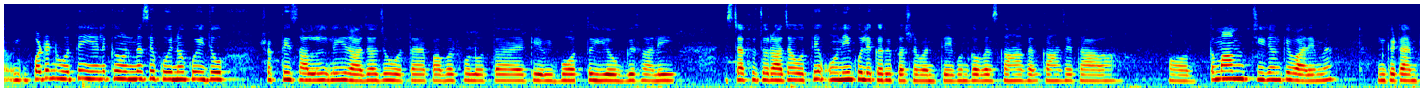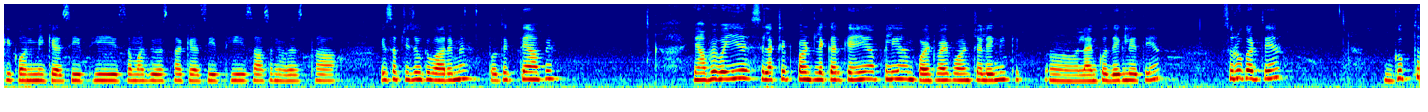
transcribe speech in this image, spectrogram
इम्पोर्टेंट होते ही हैं, लेकिन उनमें से कोई ना कोई जो शक्तिशाली राजा जो होता है पावरफुल होता है, कि बहुत योग्यशाली इस टाइप से जो राजा होते हैं, उन्हीं को लेकर के प्रश्न बनते हैं उनका वंश कहाँ कहाँ से था। और तमाम चीज़ों के बारे में, उनके टाइम की इकोनॉमी कैसी थी, समाज व्यवस्था कैसी थी, शासन व्यवस्था, ये सब चीज़ों के बारे में तो देखते हैं यहाँ पे। यहाँ पे वही है सिलेक्टेड पॉइंट लेकर के आइए आपके लिए हम पॉइंट बाई पॉइंट चलेंगे कि लाइन को देख लेते हैं। शुरू करते हैं। गुप्त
